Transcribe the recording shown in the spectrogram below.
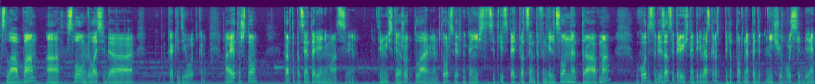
Словам... А, словом вела себя как идиотка. А это что? Карта пациента реанимации термический ожог пламенем, торс верхней конечности 35%, ингаляционная травма, уход и стабилизация, первичная перевязка, респираторная поддержка. Ничего себе.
